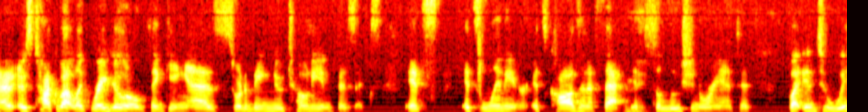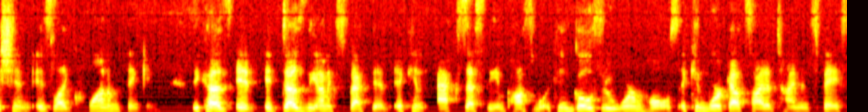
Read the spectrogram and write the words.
I was talk about like regular old thinking as sort of being Newtonian physics. It's it's linear, it's cause and effect, it's solution oriented. But intuition is like quantum thinking because it it does the unexpected. It can access the impossible. It can go through wormholes. It can work outside of time and space.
